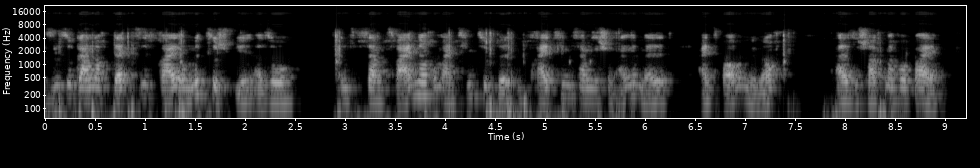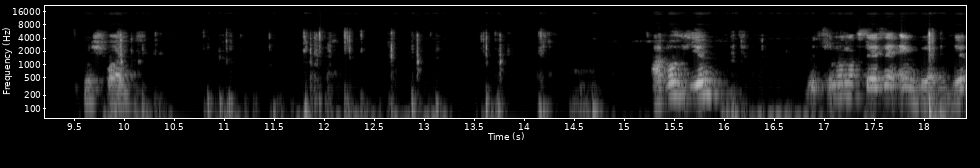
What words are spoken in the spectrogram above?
Es sind sogar noch Plätze frei, um mitzuspielen. Also insgesamt zwei noch, um ein Team zu bilden. Drei Teams haben sich schon angemeldet. Eins brauchen wir noch. Also schaut mal vorbei. Mich freuen. Aber hier wird es immer noch sehr, sehr eng werden hier.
